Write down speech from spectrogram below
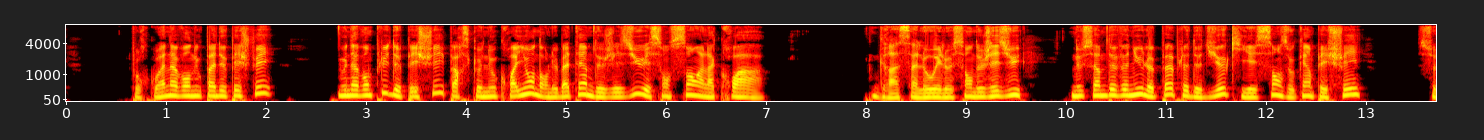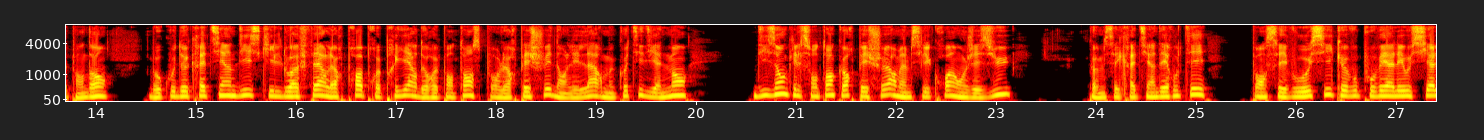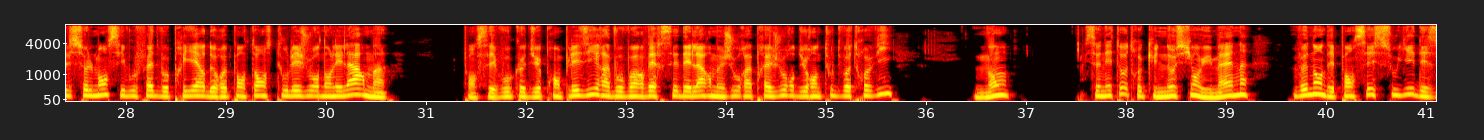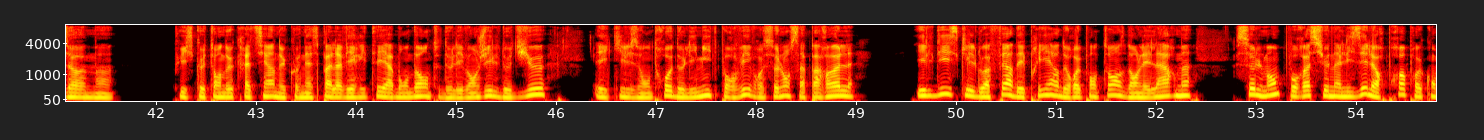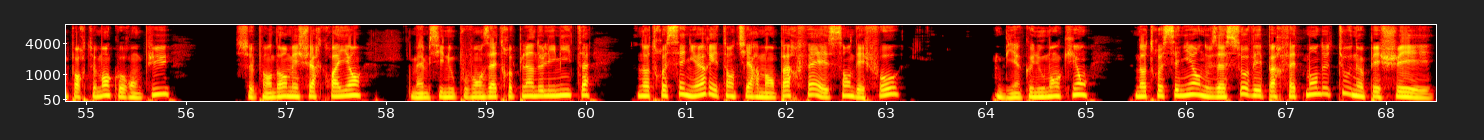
Pourquoi n'avons-nous pas de péché? Nous n'avons plus de péché parce que nous croyons dans le baptême de Jésus et son sang à la croix. Grâce à l'eau et le sang de Jésus, nous sommes devenus le peuple de Dieu qui est sans aucun péché. Cependant, beaucoup de chrétiens disent qu'ils doivent faire leur propre prière de repentance pour leurs péchés dans les larmes quotidiennement, disant qu'ils sont encore pécheurs même s'ils croient en Jésus. Comme ces chrétiens déroutés, pensez-vous aussi que vous pouvez aller au ciel seulement si vous faites vos prières de repentance tous les jours dans les larmes? Pensez-vous que Dieu prend plaisir à vous voir verser des larmes jour après jour durant toute votre vie? Non, ce n'est autre qu'une notion humaine venant des pensées souillées des hommes. Puisque tant de chrétiens ne connaissent pas la vérité abondante de l'évangile de Dieu et qu'ils ont trop de limites pour vivre selon sa parole, ils disent qu'ils doivent faire des prières de repentance dans les larmes seulement pour rationaliser leur propre comportement corrompu. Cependant, mes chers croyants, même si nous pouvons être pleins de limites, notre Seigneur est entièrement parfait et sans défaut. Bien que nous manquions, notre Seigneur nous a sauvés parfaitement de tous nos péchés.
